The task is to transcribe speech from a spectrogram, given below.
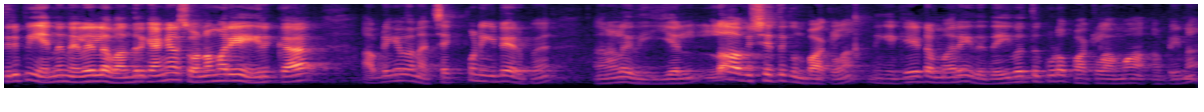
திருப்பி என்ன நிலையில் வந்திருக்காங்க சொன்ன மாதிரியே இருக்கா அப்படிங்கிறத நான் செக் பண்ணிக்கிட்டே இருப்பேன். அதனால் இது எல்லா விஷயத்துக்கும் பார்க்கலாம். நீங்கள் கேட்ட மாதிரி இது தெய்வத்துக்கு கூட பார்க்கலாமா அப்படின்னா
